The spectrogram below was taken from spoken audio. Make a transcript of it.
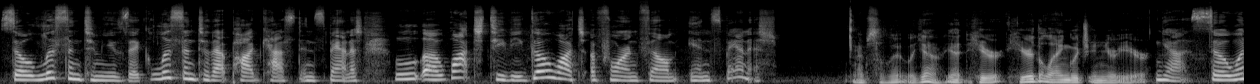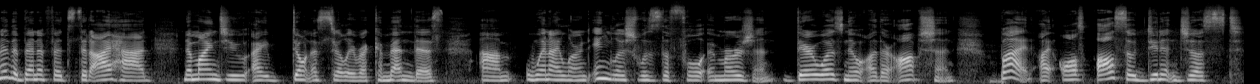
So listen to music, listen to that podcast in Spanish, l- uh, watch TV, go watch a foreign film in Spanish. Absolutely, yeah, yeah. Hear hear the language in your ear. Yeah. So one of the benefits that I had, now mind you, I don't necessarily recommend this. Um, when I learned English, was the full immersion. There was no other option. But I al- also didn't just,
